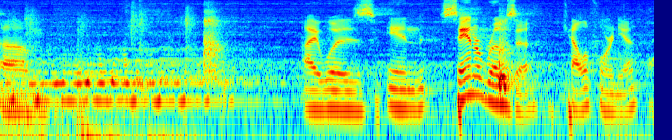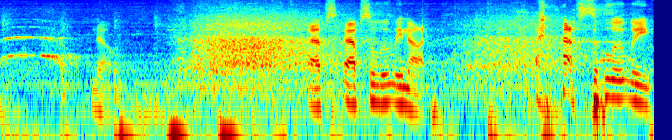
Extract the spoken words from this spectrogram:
um, I was in Santa Rosa, California. No. Abs- absolutely not. absolutely.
